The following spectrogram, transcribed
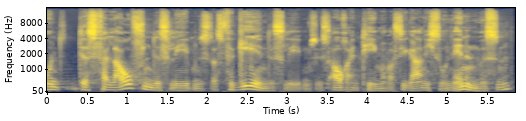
Und das Verlaufen des Lebens, das Vergehen des Lebens ist auch ein Thema, was Sie gar nicht so nennen müssen,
